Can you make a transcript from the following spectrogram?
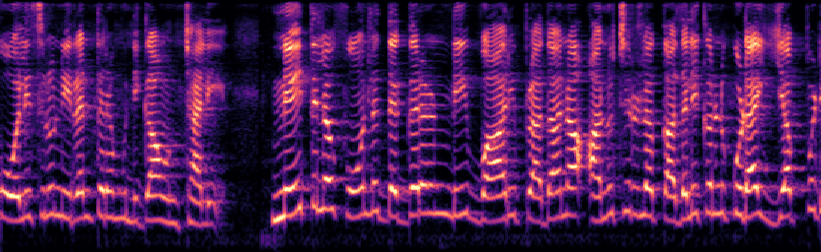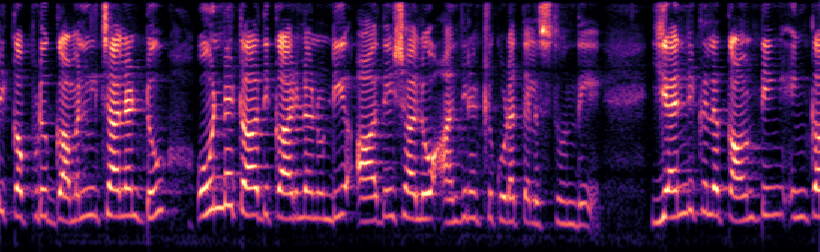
పోలీసులు నిరంతరం నిఘా ఉంచాలి. నేతల ఫోన్ల దగ్గర నుండి వారి ప్రధాన అనుచరుల కదలికలను కూడా ఎప్పటికప్పుడు గమనించాలంటూ ఉన్నతాధికారుల నుండి ఆదేశాలు అందినట్లు కూడా తెలుస్తుంది. ఎన్నికల కౌంటింగ్ ఇంకా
